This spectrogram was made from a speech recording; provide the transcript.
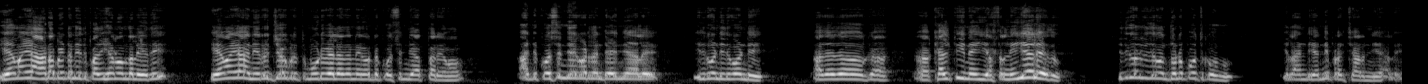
ఏమయ్యా ఆడబిడ్డ నీది పదిహేను వందలు ఏది ఏమయ్యా నిరుద్యోగ మూడు వేలు ఏదైనా క్వశ్చన్ చేస్తారేమో? అటు క్వశ్చన్ చేయకూడదంటే ఏం చేయాలి? ఇదిగోండి ఇదిగోండి. అదేదో ఒక కల్తీ నెయ్యి అసలు నెయ్యే లేదు. ఇదిగోండి ఇదిగోండి దునపోతుకోవు ఇలాంటివన్నీ ప్రచారం చేయాలి.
